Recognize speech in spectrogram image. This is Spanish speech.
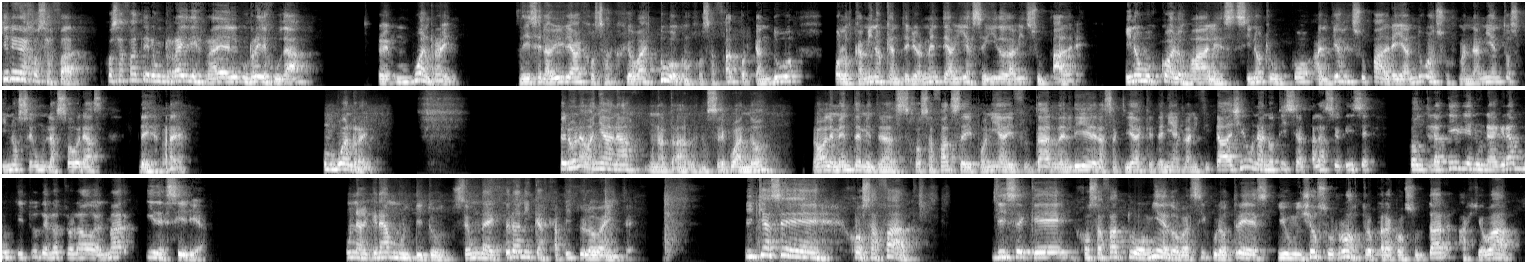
¿Quién era Josafat? Josafat era un rey de Israel, un rey de Judá, eh, un buen rey. Dice la Biblia, Jehová estuvo con Josafat porque anduvo por los caminos que anteriormente había seguido David su padre. Y no buscó a los Baales, sino que buscó al Dios de su padre y anduvo en sus mandamientos y no según las obras de Israel. Un buen rey. Pero una mañana, una tarde, no sé cuándo, Probablemente mientras Josafat se disponía a disfrutar del día y de las actividades que tenía planificadas, llega una noticia al palacio que dice, contra ti viene una gran multitud del otro lado del mar y de Siria. Una gran multitud. Segunda de Crónicas, capítulo 20. ¿Y qué hace Josafat? Dice que Josafat tuvo miedo, versículo 3, y humilló su rostro para consultar a Jehová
